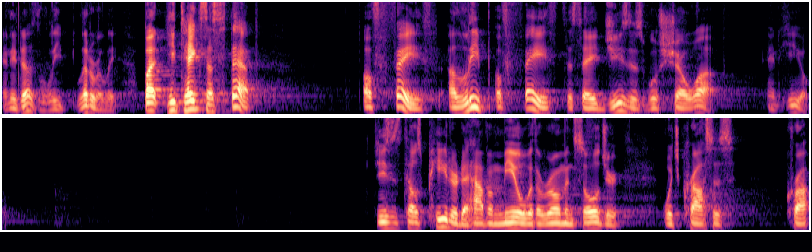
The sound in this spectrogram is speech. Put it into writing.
And he does leap, literally. But he takes a step of faith, a leap of faith to say, Jesus will show up and heal. Jesus tells Peter to have a meal with a Roman soldier, which crosses, cro-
